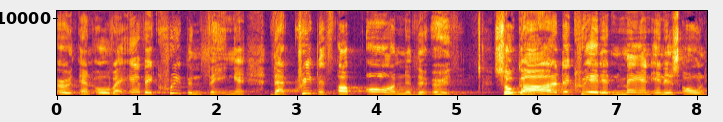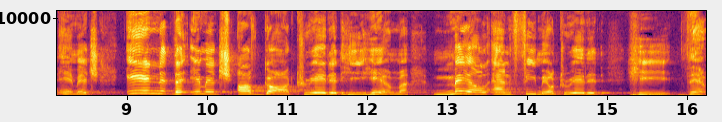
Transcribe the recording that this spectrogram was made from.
earth, and over every creeping thing that creepeth up on the earth. So God created man in his own image. In the image of God created he him, male and female created he them.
